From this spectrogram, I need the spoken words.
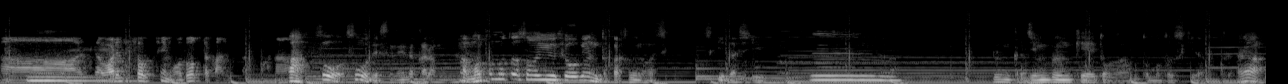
ああ、じゃあ割とそっちに戻った感じなのかな。あ、そう、そうですね、だから、まあ、もともとそういう表現とかそういうのが好き好きだし、うん。文化人文系とかがもともと好きだったから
